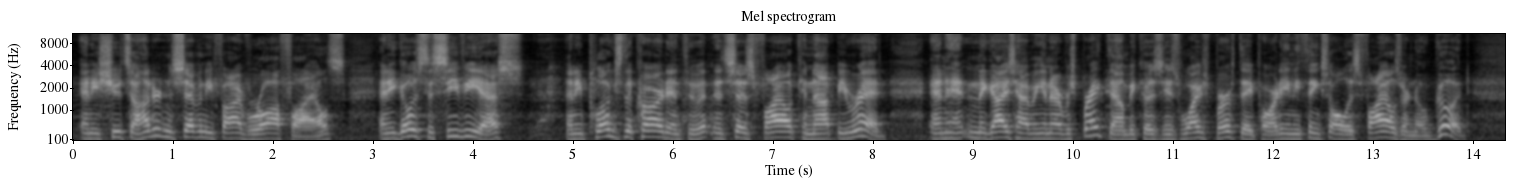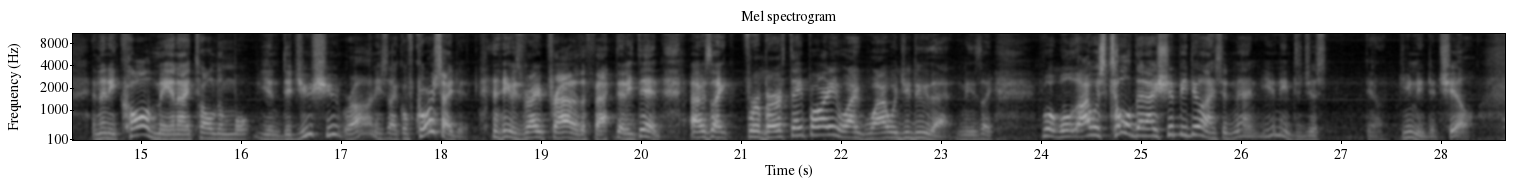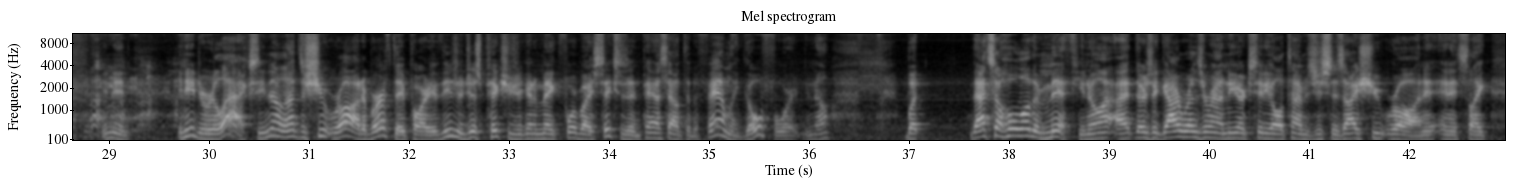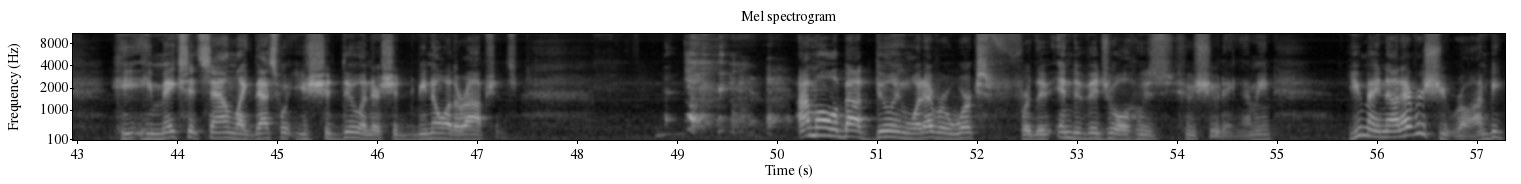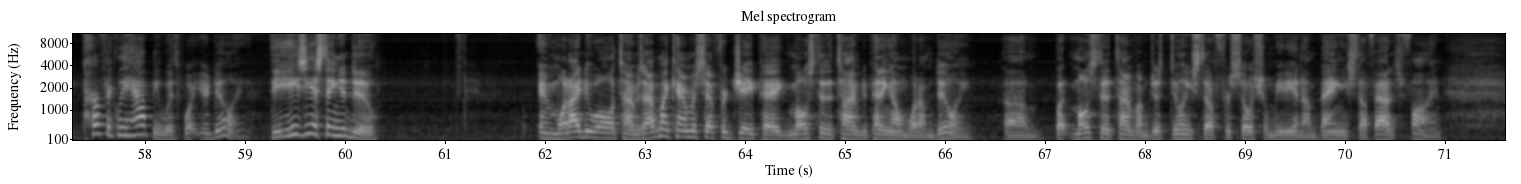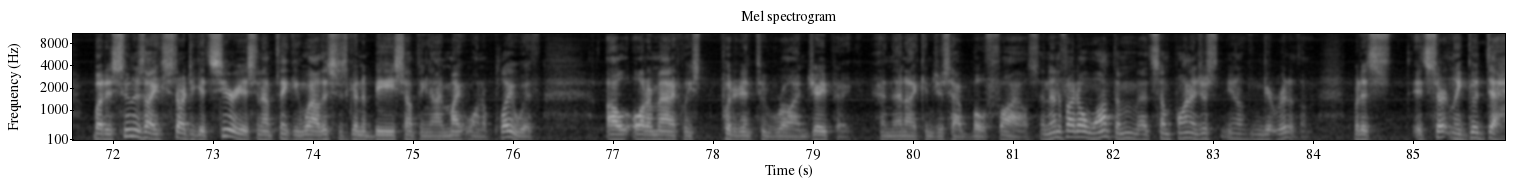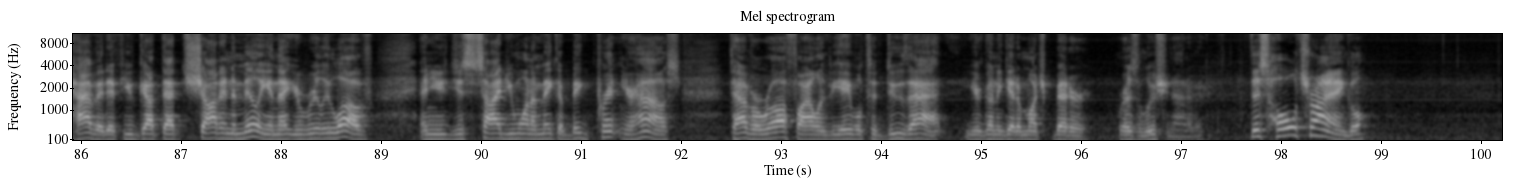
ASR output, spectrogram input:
and he shoots 175 raw files and he goes to CVS and he plugs the card into it and it says file cannot be read. And, and the guy's having a nervous breakdown because his wife's birthday party and he thinks all his files are no good. And then he called me and I told him, well, you, did you shoot raw? And he's like, of course I did. And he was very proud of the fact that he did. I was like, for a birthday party? Why, why would you do that? And he's like, well, well, I was told that I should be doing. I said, man, you need to just, you know, you need to chill. You need, you need to relax. You don't have to shoot raw at a birthday party. If these are just pictures you're going to make four by sixes and pass out to the family, go for it. You know, but that's a whole other myth. You know, I, there's a guy runs around New York City all the time. Just says I shoot raw, and, it, and it's like he he makes it sound like that's what you should do, and there should be no other options. I'm all about doing whatever works for the individual who's, who's shooting. I mean, you may not ever shoot raw and be perfectly happy with what you're doing. The easiest thing to do, and what I do all the time, is I have my camera set for JPEG most of the time, depending on what I'm doing. Um, but most of the time, if I'm just doing stuff for social media and I'm banging stuff out, it's fine. But as soon as I start to get serious and I'm thinking, wow, this is going to be something I might want to play with, I'll automatically put it into RAW and JPEG and then I can just have both files. And then if I don't want them, at some point I just you know can get rid of them. But it's it's certainly good to have it if you got that shot in a million that you really love, and you decide you want to make a big print in your house. To have a raw file and be able to do that, you're going to get a much better resolution out of it. This whole triangle,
